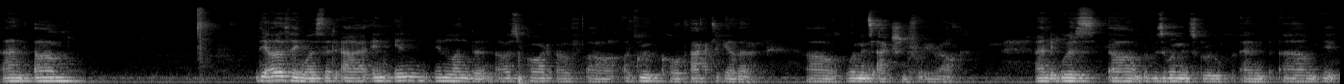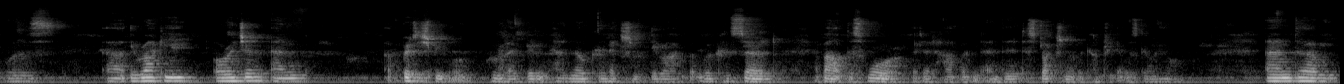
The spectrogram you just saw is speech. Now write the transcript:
And um, the other thing was that uh, in, in, in London, I was part of uh, a group called Act Together, uh, Women's Action for Iraq. And it was, um, it was a women's group, and um, it was uh, Iraqi origin and British people who had been had no connection with Iraq but were concerned about this war that had happened and the destruction of the country that was going on. And, um,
